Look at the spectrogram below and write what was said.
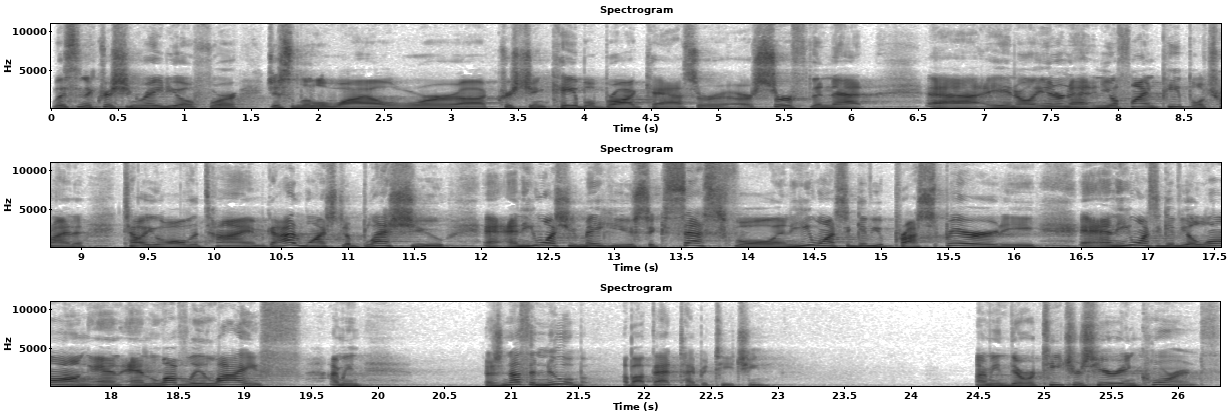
Listen to Christian radio for just a little while, or uh, Christian cable broadcasts, or, or surf the net uh, you know, internet, and you'll find people trying to tell you all the time God wants to bless you, and, and He wants to make you successful, and He wants to give you prosperity, and He wants to give you a long and, and lovely life. I mean, there's nothing new about, about that type of teaching. I mean, there were teachers here in Corinth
